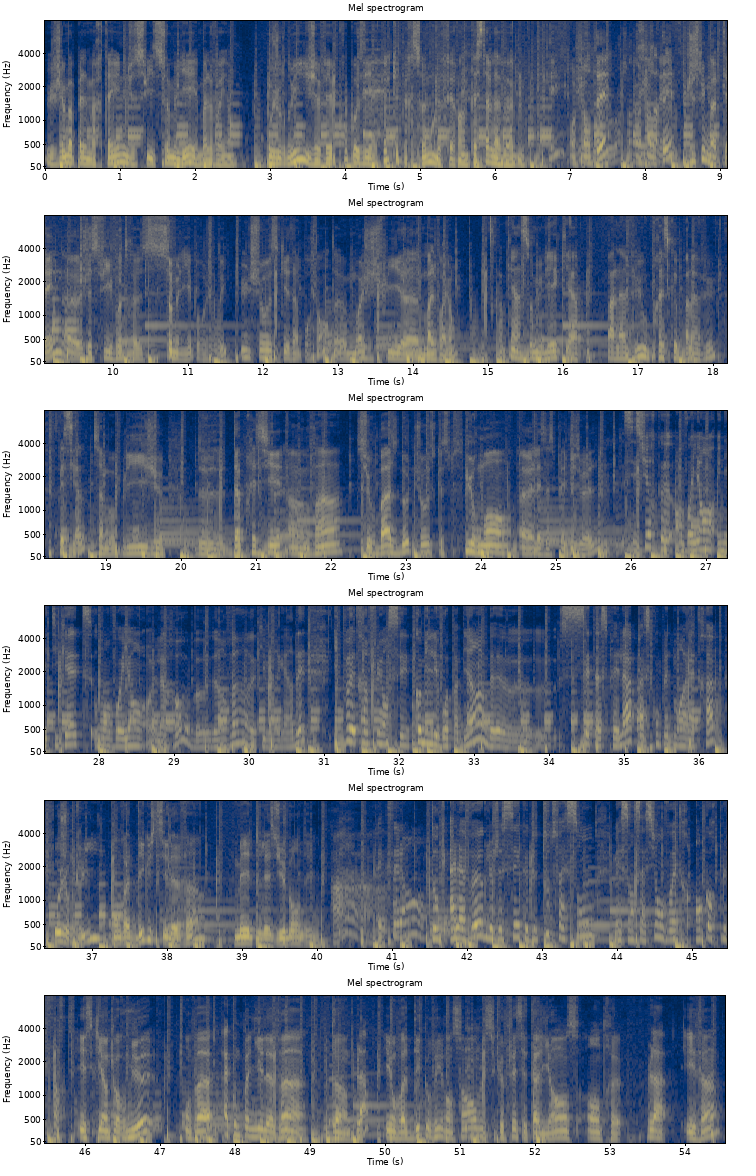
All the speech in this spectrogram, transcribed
Je m'appelle Martin, je suis sommelier et malvoyant. Aujourd'hui, je vais proposer à quelques personnes de faire un test à l'aveugle. Enchanté, enchanté. Je suis Martin, euh, je suis votre sommelier pour aujourd'hui. Une chose qui est importante, euh, moi je suis euh, malvoyant. Ok, un sommelier qui a pas la vue ou presque pas la vue, spécial. Ça m'oblige de- d'apprécier un vin sur base d'autre chose que purement euh, les aspects visuels. C'est sûr qu'en voyant une étiquette ou en voyant euh, la robe euh, d'un vin euh, qu'il va regarder, il peut être influencé. Comme il ne les voit pas bien, ben, euh, cet aspect-là passe complètement à la trappe. Aujourd'hui, on va déguster le vin, mais les yeux bandés. Excellent Donc à l'aveugle, je sais que de toute façon, mes sensations vont être encore plus fortes. Et ce qui est encore mieux, on va accompagner le vin d'un plat et on va découvrir ensemble ce que fait cette alliance entre plat et vin.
